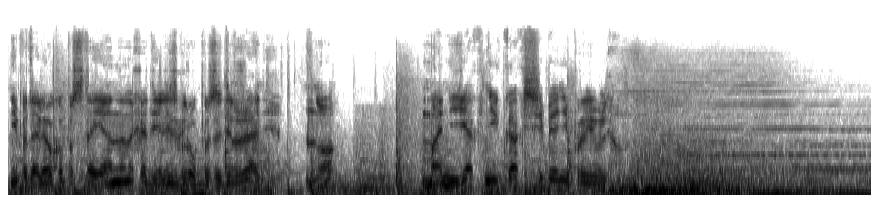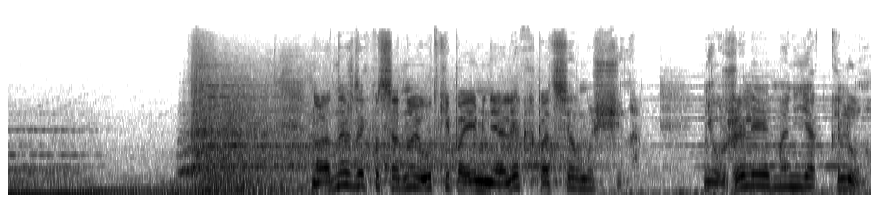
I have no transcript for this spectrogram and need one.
Неподалеку постоянно находились группы задержания. Но маньяк никак себя не проявлял. Но однажды к подсадной утке по имени Олег подсел мужчина. Неужели маньяк клюнул?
